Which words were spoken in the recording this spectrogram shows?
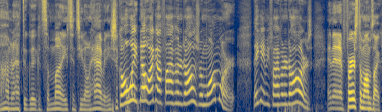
oh, I'm gonna have to get some money since you don't have any. She's like, oh wait, no, I got five hundred dollars from Walmart. They gave me five hundred dollars. And then at first the mom's like,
